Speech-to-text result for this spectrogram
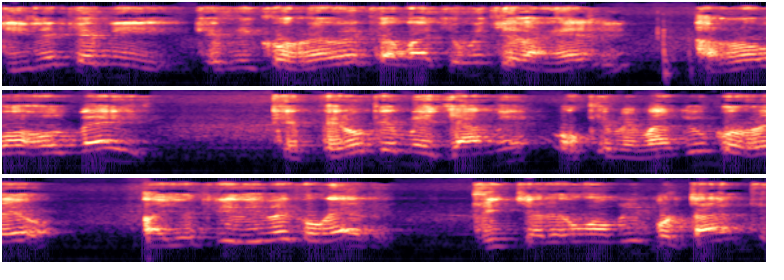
Dile que mi, que mi correo es Camacho Michelangeli, arroba hotmail, que espero que me llame o que me mande un correo para yo escribirme con él. Richard es un hombre importante,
